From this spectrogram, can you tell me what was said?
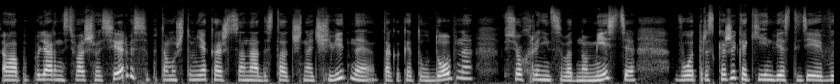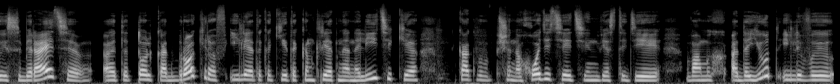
а, популярность вашего сервиса, потому что, мне кажется, она достаточно очевидная, так как это удобно, все хранится в одном месте. Вот расскажи, какие инвест-идеи вы собираете? Это только от брокеров или это какие-то конкретные аналитики? Как вы вообще находите эти инвест-идеи? Вам их отдают или вы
